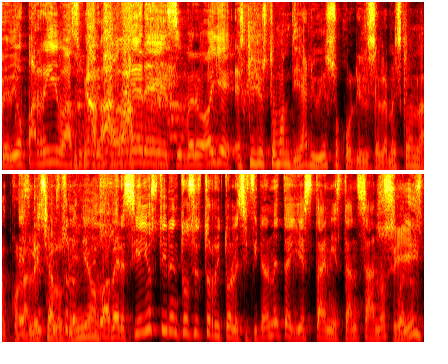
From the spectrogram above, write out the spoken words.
te dio para arriba, superpoderes. pero oye, es que ellos toman diario eso y se la mezclan con la leche a los niños. a ver, si ellos tienen todos estos rituales y finalmente ahí están y están sanos, pues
